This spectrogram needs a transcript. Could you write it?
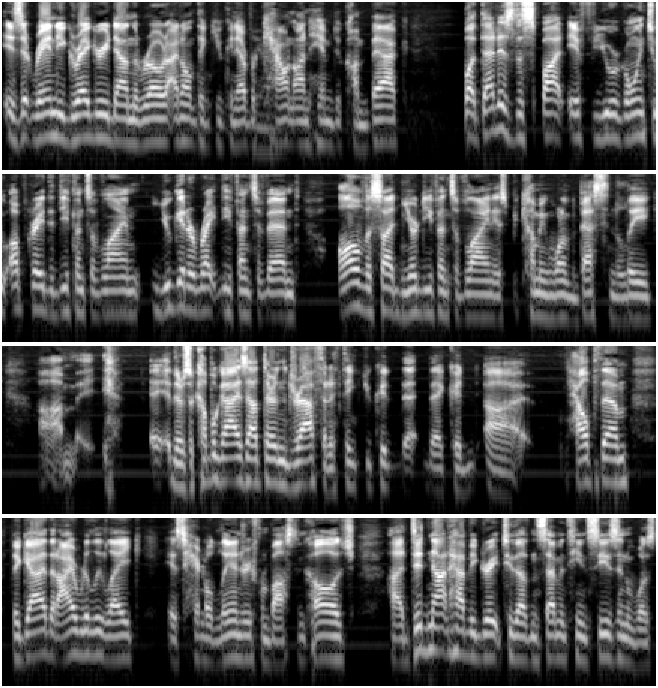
is it Randy Gregory down the road? I don't think you can ever yeah. count on him to come back. But that is the spot. If you are going to upgrade the defensive line, you get a right defensive end. All of a sudden, your defensive line is becoming one of the best in the league. Um, there's a couple guys out there in the draft that I think you could that, that could uh, help them. The guy that I really like is Harold Landry from Boston College. Uh, did not have a great 2017 season. Was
